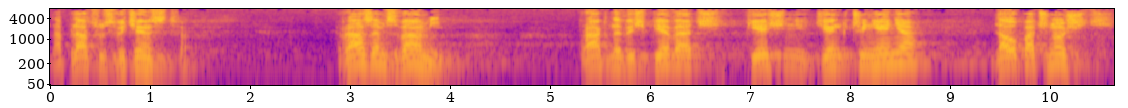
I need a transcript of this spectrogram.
na Placu Zwycięstwa. Razem z Wami pragnę wyśpiewać pieśń dziękczynienia dla opatrzności,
